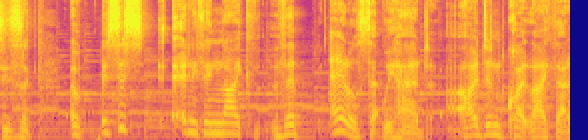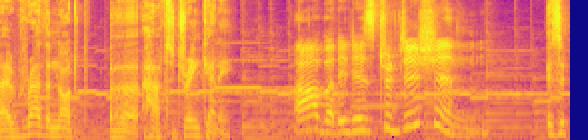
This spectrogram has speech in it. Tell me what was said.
She's like, oh, "Is this anything like the ales that we had? I didn't quite like that. I'd rather not uh, have to drink any. Ah, but it is tradition. Is it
